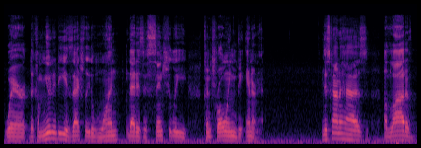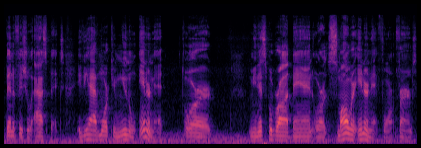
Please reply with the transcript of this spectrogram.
where the community is actually the one that is essentially controlling the internet. This kind of has a lot of beneficial aspects. If you have more communal internet or municipal broadband or smaller internet firms,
